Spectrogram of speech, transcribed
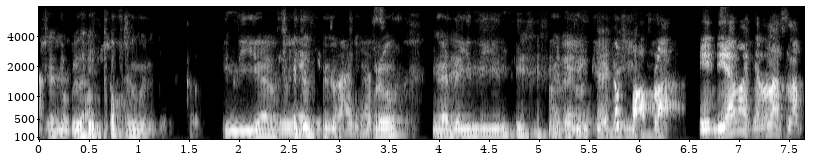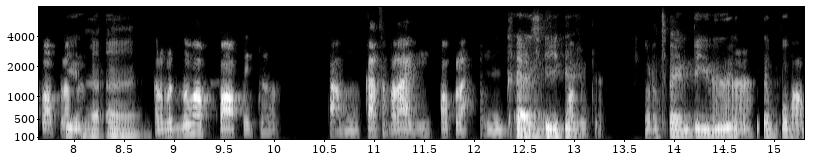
Bisa dibilang pop pop gitu. India Iya, itu gitu aja bro nggak ada indie ini nggak ada Iya. indie itu pop lah India mah jelas lah pop lah Iya. Bro. Heeh. kalau menurut gua mah pop itu pamungkas apa lagi pop lah muka sih pop itu 420 itu udah pop pop.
